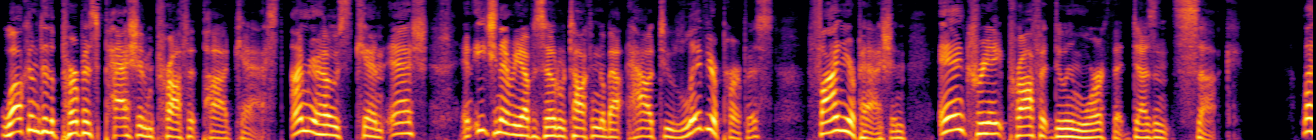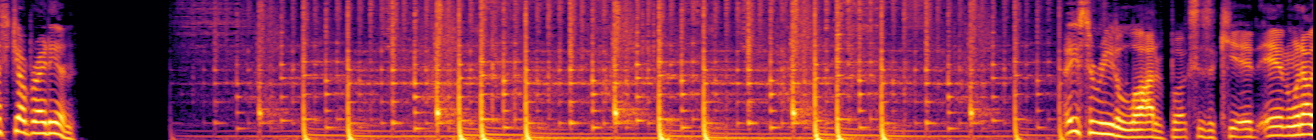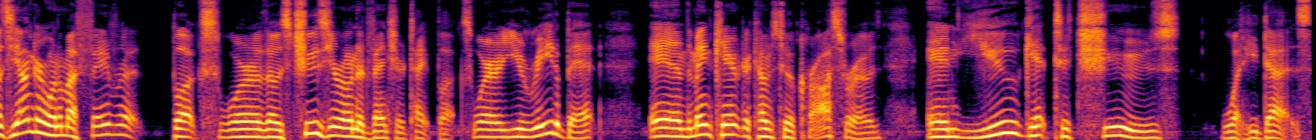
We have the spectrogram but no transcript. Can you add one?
Welcome to the Purpose, Passion, Profit podcast. I'm your host, Ken Esch, and each and every episode we're talking about how to live your purpose, find your passion, and create profit doing work that doesn't suck. Let's jump right in. I used to read a lot of books as a kid, and when I was younger, one of my favorite books were those choose your own adventure type books where you read a bit and the main character comes to a crossroads and you get to choose what he does.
